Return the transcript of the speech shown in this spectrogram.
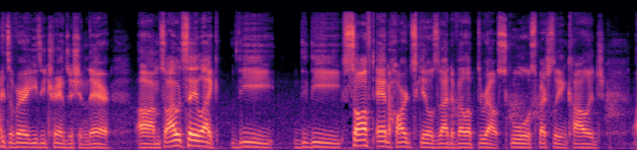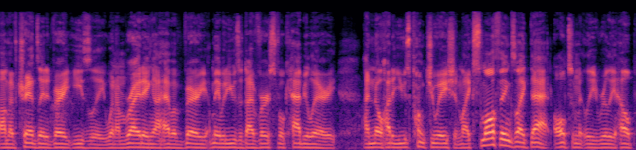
it's a very easy transition there. Um, so I would say like the, the, the soft and hard skills that I developed throughout school, especially in college, um, have translated very easily. When I'm writing, I have a very I'm able to use a diverse vocabulary. I know how to use punctuation. Like small things like that ultimately really help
